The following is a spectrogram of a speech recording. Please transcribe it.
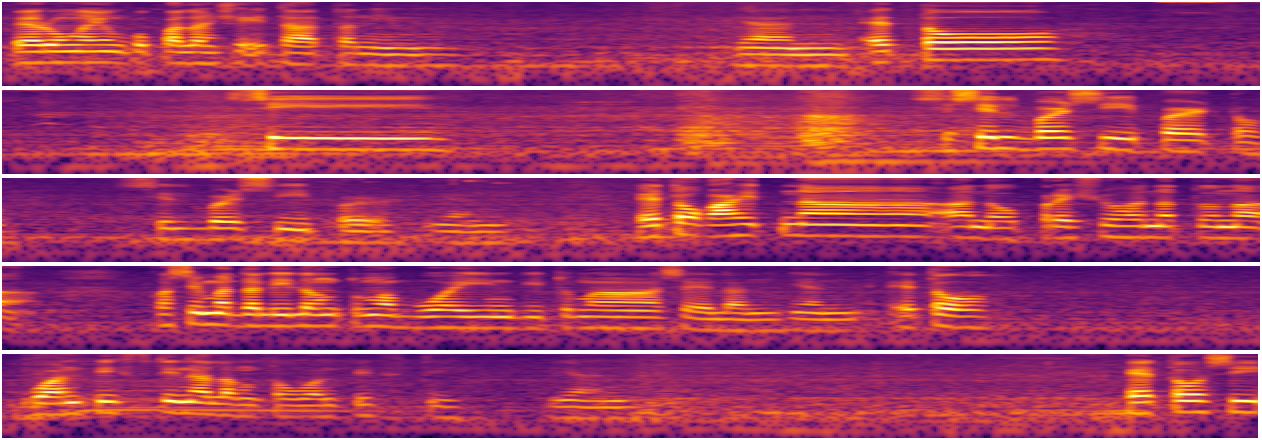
Pero ngayon ko pa lang siya itatanim. Yan, ito si si silver zipper to silver zipper yan. Ito kahit na ano presyohan na to na kasi madali lang to mabuhay hindi to maselan yan. Ito 150 na lang to 150 yan. Ito si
